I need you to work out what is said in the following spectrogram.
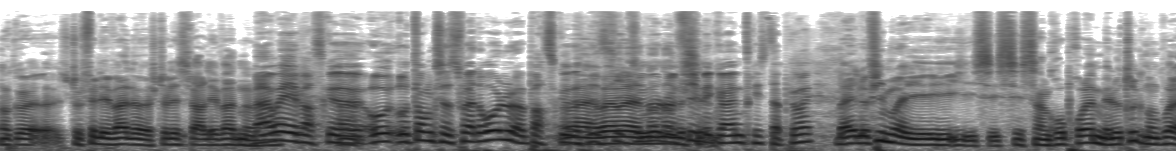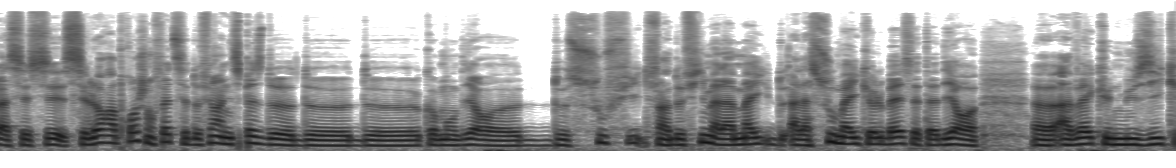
Donc euh, je te fais les vannes, euh, je te laisse faire les vannes. Bah euh, ouais, parce que au- autant que ce soit drôle, parce que Ouais, si ouais, ouais, tu non, veux, non, le film est quand même triste à pleurer. Bah, le film, ouais, c'est- un gros problème. Mais le truc, donc voilà, c'est- leur approche en fait, c'est de faire une espèce de, de, de comment dire, euh, de sous enfin de film à la à la sous Michael Bay, c'est-à-dire euh, avec une musique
